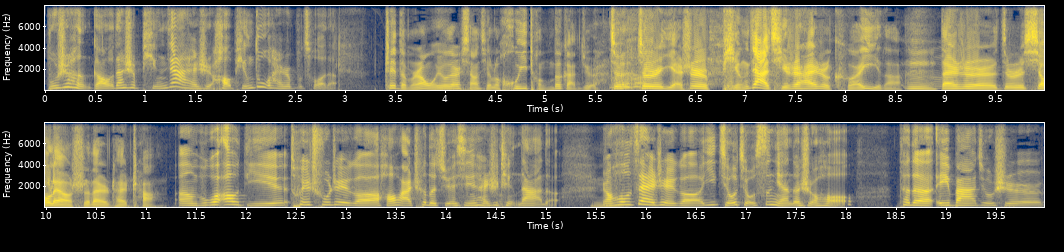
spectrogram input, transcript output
不是很高，但是评价还是好评度还是不错的。这怎么让我有点想起了辉腾的感觉？就 就是也是评价其实还是可以的，嗯但是就是销量实在是太差。嗯，不过奥迪推出这个豪华车的决心还是挺大的。嗯然后在这个一九九四年的时候，它的 A 八就是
